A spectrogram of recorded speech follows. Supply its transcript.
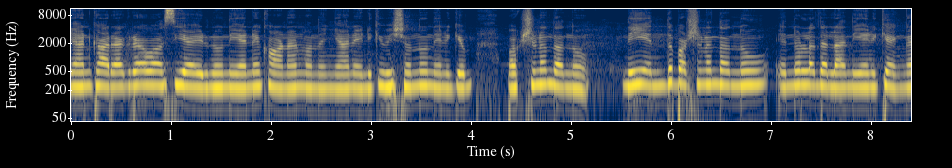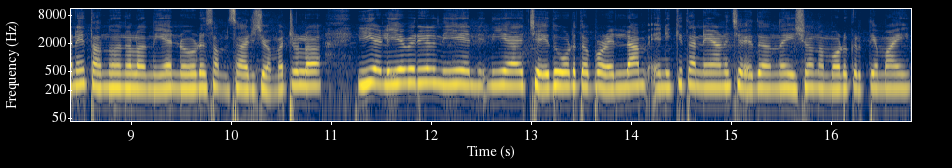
ഞാൻ കാരാഗ്രഹവാസിയായിരുന്നു. നീ എന്നെ കാണാൻ വന്നു. ഞാൻ എനിക്ക് വിശന്നു. എനിക്കും ഭക്ഷണം തന്നു. നീ എന്ത് ഭക്ഷണം തന്നു എന്നുള്ളതല്ല നീ എനിക്ക് എങ്ങനെ തന്നു എന്നുള്ളത് നീ എന്നോട് സംസാരിച്ചോ. മറ്റുള്ള ഈ എളിയവരിൽ നീ നീ ചെയ്തു കൊടുത്തപ്പോൾ എല്ലാം എനിക്ക് തന്നെയാണ് ചെയ്തതെന്ന് ഈശോ നമ്മോട് കൃത്യമായി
